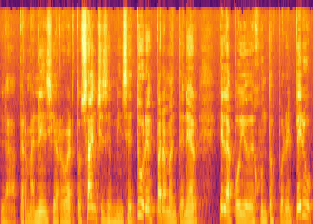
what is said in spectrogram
la permanencia de Roberto Sánchez en Mincetures para mantener el apoyo de Juntos por el Perú.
